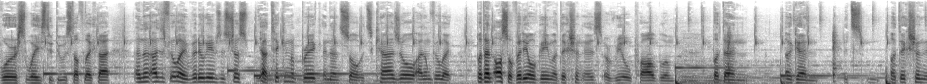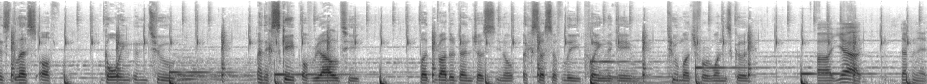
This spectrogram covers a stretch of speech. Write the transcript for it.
worse ways to do stuff like that, and then I just feel like video games is just yeah taking a break, and then so it's casual. I don't feel like, but then also video game addiction is a real problem. But then again, it's addiction is less of going into an escape of reality, but rather than just you know excessively playing the game too much for one's good. Uh, yeah, definitely,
